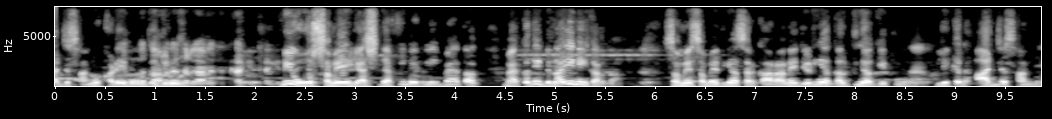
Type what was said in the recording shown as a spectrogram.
ਅੱਜ ਸਾਨੂੰ ਖੜੇ ਹੋਣ ਦੀ ਜ਼ਰੂਰਤ ਸਰਕਾਰ ਨੇ ਧੱਕਾ ਕੀਤਾ ਕੀਤਾ। ਨਹੀਂ ਉਸ ਸਮੇਂ ਯੈਸ ਡੈਫੀਨਿਟਲੀ ਮੈਂ ਤਾਂ ਮੈਂ ਕਦੀ ਡਿਨਾਈ ਨਹੀਂ ਕਰਦਾ ਸਮੇਂ-ਸਮੇਂ ਦੀਆਂ ਸਰਕਾਰਾਂ ਨੇ ਜਿਹੜੀਆਂ ਗਲਤੀਆਂ ਕੀਤੀਆਂ। ਲੇਕਿਨ ਅੱਜ ਸਾਨੂੰ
